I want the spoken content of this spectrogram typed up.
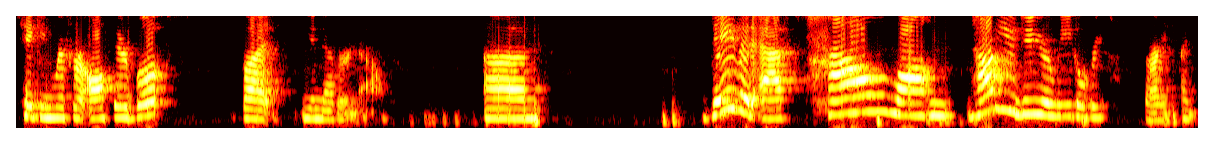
taking RFRA off their books, but you never know. Um, David asks, how long, how do you do your legal, re sorry, I'm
